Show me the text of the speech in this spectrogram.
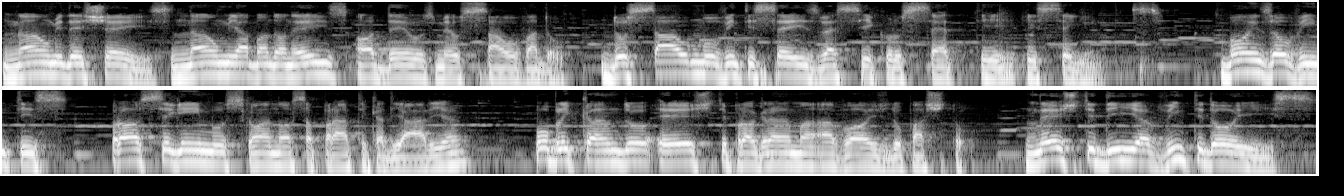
não me deixeis, não me abandoneis, ó Deus, meu Salvador. Do Salmo 26, versículos 7 e seguintes. Bons ouvintes, prosseguimos com a nossa prática diária publicando este programa A Voz do Pastor. Neste dia 22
